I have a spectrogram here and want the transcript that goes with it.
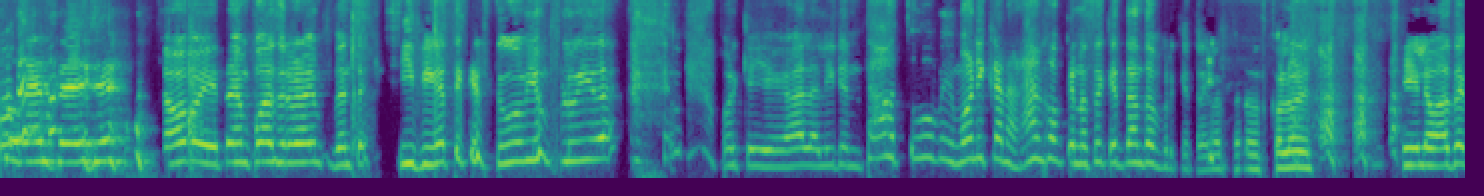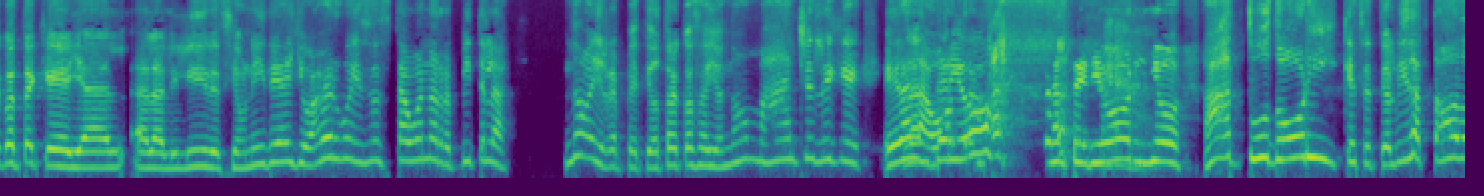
prudente. no, pero yo también puedo ser brava prudente. Y fíjate que estuvo bien fluida, porque llegaba la Lili, no, tú, mi Mónica Naranjo, que no sé qué tanto, porque traigo todos los colores. y lo vas a dar cuenta que ya a la Lili decía una idea, y yo, a ver, güey, eso está buena, repítela. No, y repetí otra cosa. Yo, no manches, le dije, era la, anterior. la anterior. Y yo, ah, tú, Dori, que se te olvida todo,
